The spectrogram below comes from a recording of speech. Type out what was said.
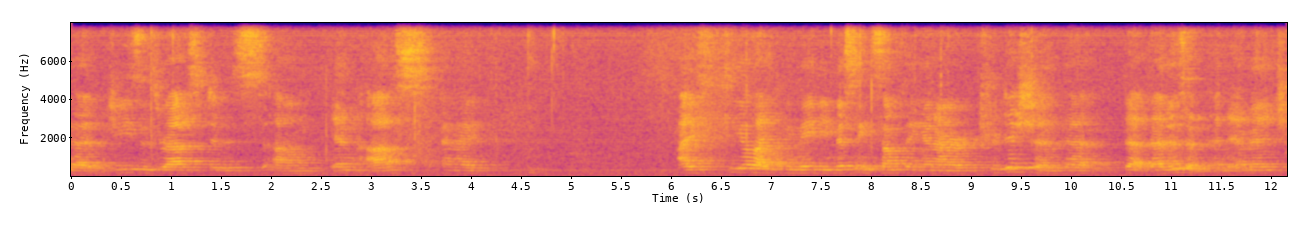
that Jesus' rest is um, in us, and I I feel like we may be missing something in our tradition that that, that isn't an image,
